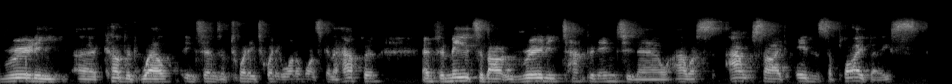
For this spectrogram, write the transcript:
really uh, covered well in terms of 2021 and what's going to happen. And for me, it's about really tapping into now our outside in supply base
